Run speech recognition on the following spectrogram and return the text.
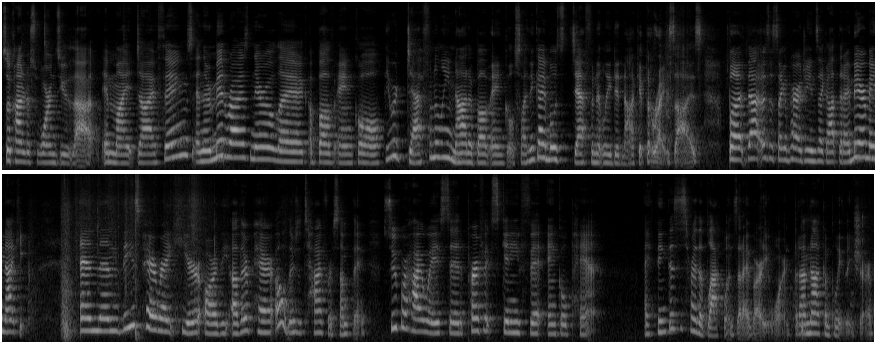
So it kind of just warns you that it might dye things. And they're mid-rise, narrow leg, above ankle. They were definitely not above ankle. So I think I most definitely did not get the right size. But that was the second pair of jeans I got that I may or may not keep. And then these pair right here are the other pair. Oh, there's a tag for something. Super high-waisted, perfect skinny fit ankle pant. I think this is for the black ones that I've already worn, but I'm not completely sure.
